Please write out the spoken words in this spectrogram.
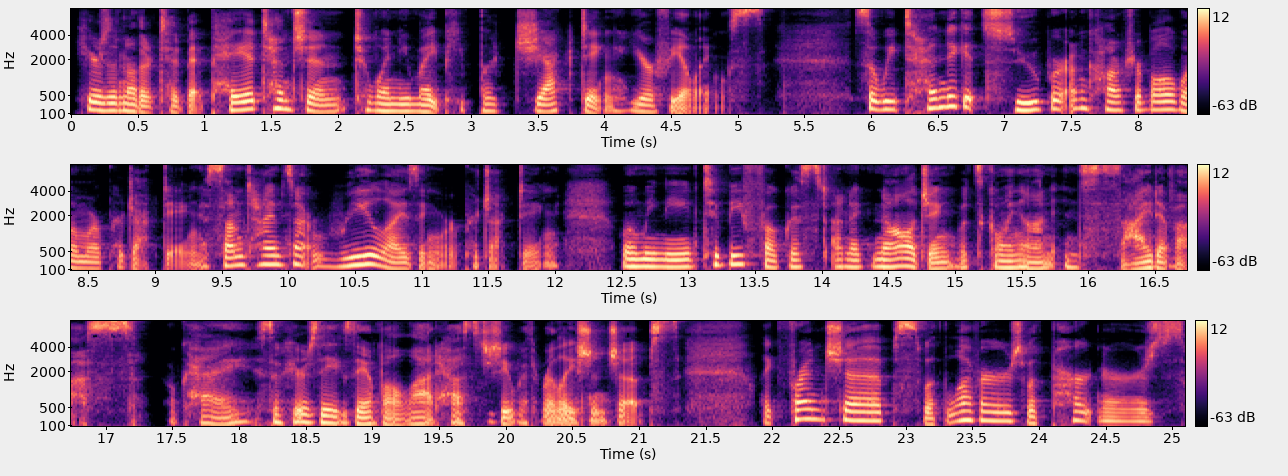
here's another tidbit. Pay attention to when you might be projecting your feelings. So we tend to get super uncomfortable when we're projecting, sometimes not realizing we're projecting when we need to be focused on acknowledging what's going on inside of us. Okay. So here's the example. A lot has to do with relationships, like friendships, with lovers, with partners,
